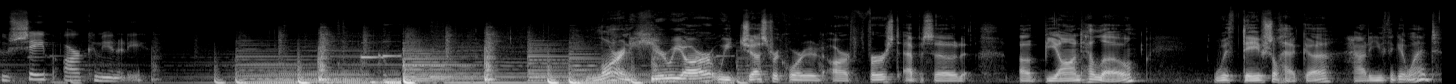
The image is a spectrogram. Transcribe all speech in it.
who shape our community. Lauren, here we are. We just recorded our first episode of Beyond Hello with Dave Szlachetka. How do you think it went?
